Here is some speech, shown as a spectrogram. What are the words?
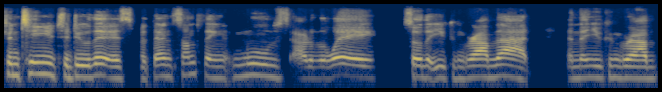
continue to do this, but then something moves out of the way so that you can grab that, and then you can grab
